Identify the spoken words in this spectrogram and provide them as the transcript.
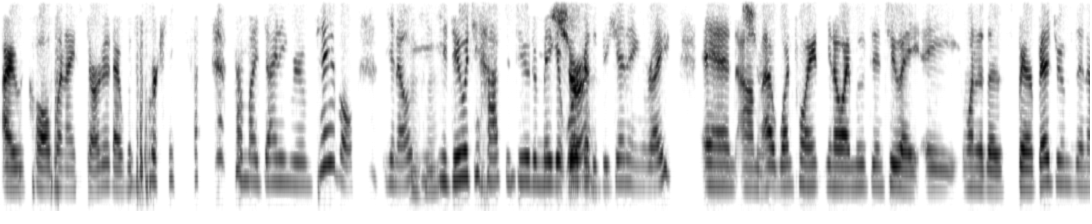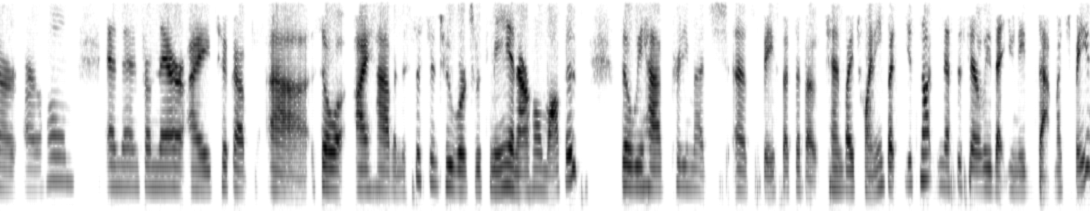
I recall when I started, I was working from my dining room table. You know, mm-hmm. you, you do what you have to do to make it sure. work at the beginning, right? And um sure. at one point, you know, I moved into a a one of the spare bedrooms in our our home and then from there I took up uh so I have an assistant who works with me in our home office so we have pretty much a space that's about 10 by 20, but it's not necessarily that you need that much space.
